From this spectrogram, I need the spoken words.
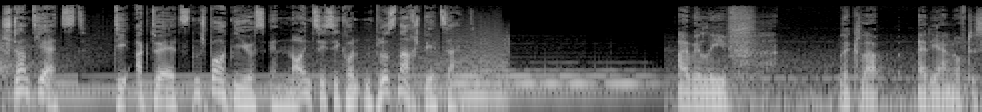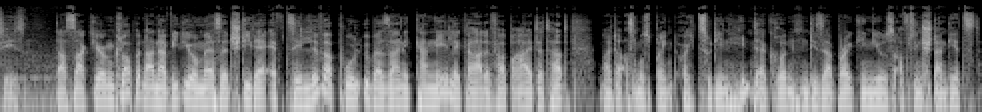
Stand jetzt. Die aktuellsten Sportnews in 90 Sekunden plus Nachspielzeit. I will leave the club at the end of the season. Das sagt Jürgen Klopp in einer Videomessage, die der FC Liverpool über seine Kanäle gerade verbreitet hat. Malte Asmus bringt euch zu den Hintergründen dieser Breaking News auf den Stand jetzt.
